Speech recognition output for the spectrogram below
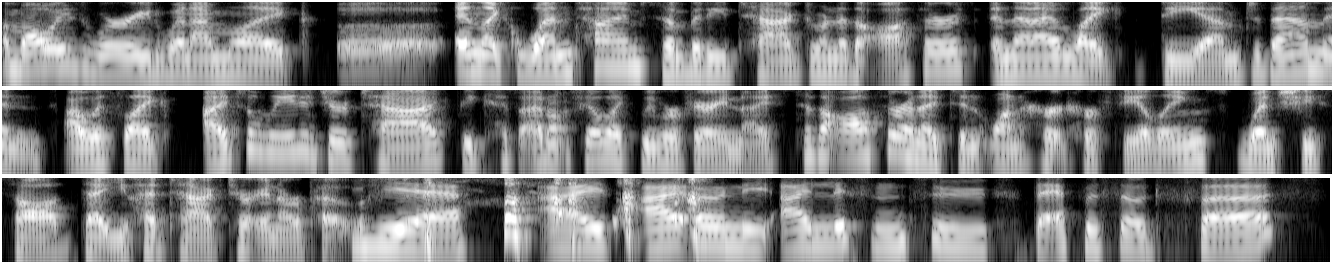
I'm always worried when I'm like, Ugh. and like one time somebody tagged one of the authors, and then I like DM'd them, and I was like, I deleted your tag because I don't feel like we were very nice to the author, and I didn't want to hurt her feelings when she saw that you had tagged her in our post. Yeah, I I only I listened to the episode first,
